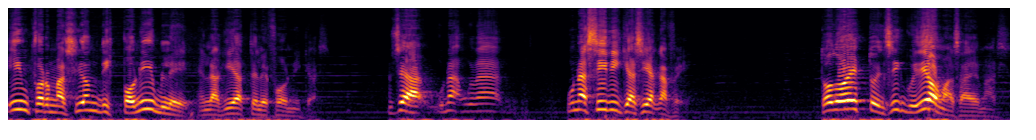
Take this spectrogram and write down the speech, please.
información disponible en las guías telefónicas. O sea, una, una, Siri que hacía café. Todo esto en cinco idiomas además.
